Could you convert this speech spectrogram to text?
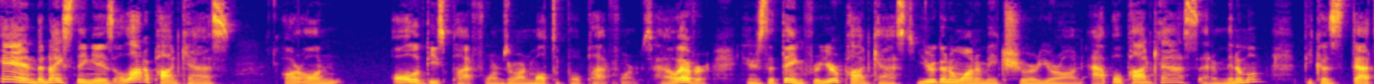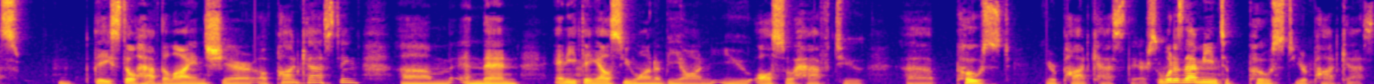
And the nice thing is, a lot of podcasts are on all of these platforms or on multiple platforms. However, here's the thing for your podcast, you're going to want to make sure you're on Apple Podcasts at a minimum because that's they still have the lion's share of podcasting. Um, and then anything else you want to be on, you also have to uh, post your podcast there. So, what does that mean to post your podcast?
